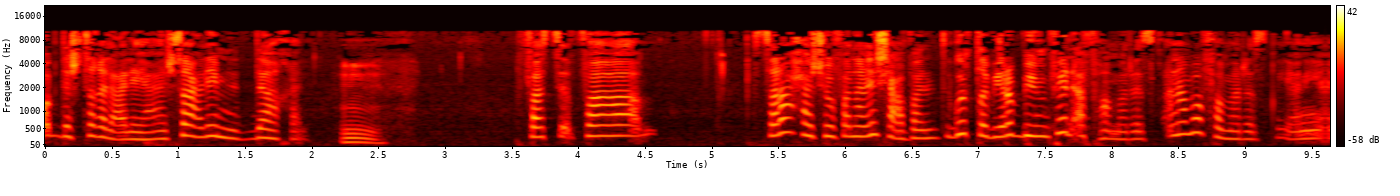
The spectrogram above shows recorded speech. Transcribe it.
وأبدأ أشتغل عليها أشتغل عليه من الداخل. امم ف... ف صراحة شوف أنا إيش عملت قلت طيب يا ربي من فين أفهم الرزق؟ أنا ما أفهم الرزق يعني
